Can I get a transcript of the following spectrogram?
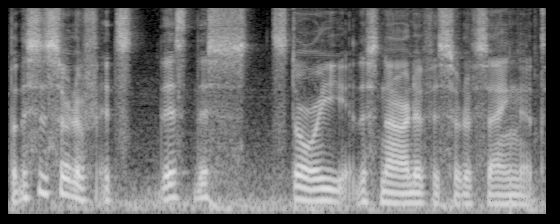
But this is sort of it's this this story, this narrative is sort of saying that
